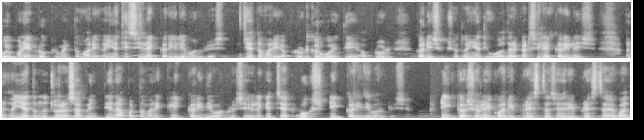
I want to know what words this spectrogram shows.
કોઈ પણ એક ડોક્યુમેન્ટ તમારે અહીંયાથી સિલેક્ટ કરી લેવાનું રહેશે. જે તમારે અપલોડ કરવું હોય તે અપલોડ કરી શકશો. તો અહીંયાથી હું આધાર કાર્ડ સિલેક્ટ કરી લઈશ અને અહીંયા તમને ચોરસ આપ્યું તેના પર તમારે ક્લિક કરી દેવાનું રહેશે. એટલે કે ચેકબોક્સ ટીક કરી દેવાનું રહેશે. ટીક કરશો એટલે એકવાર રિફ્રેશ થશે. રિફ્રેશ થયા બાદ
